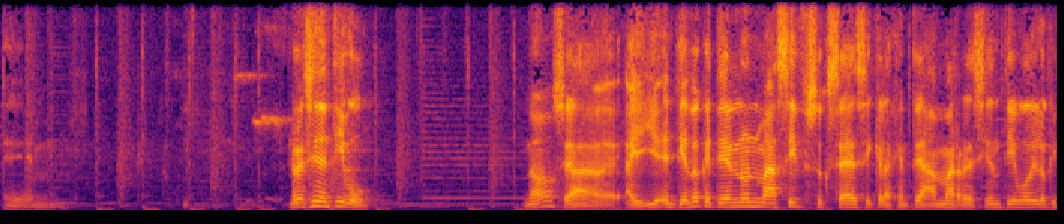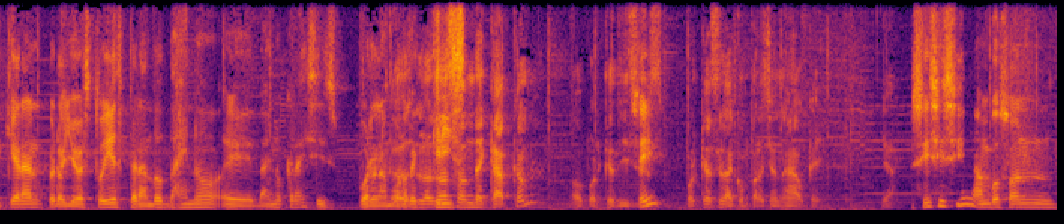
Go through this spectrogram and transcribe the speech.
Em, Resident Evil. ¿No? O sea, entiendo que tienen un massive success y que la gente ama Resident Evil y lo que quieran, pero yo estoy esperando Dino, eh, Dino Crisis, por el amor ¿Los, de ¿Los dos son de Capcom? ¿O por qué dices? ¿Sí? ¿Por qué hace la comparación? Ah, ok. Ya. Sí, sí, sí, ambos son.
